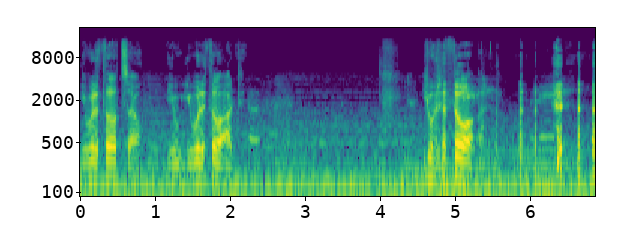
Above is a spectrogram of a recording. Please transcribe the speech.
You would have thought so. You you would have thought I'd. You would have thought.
